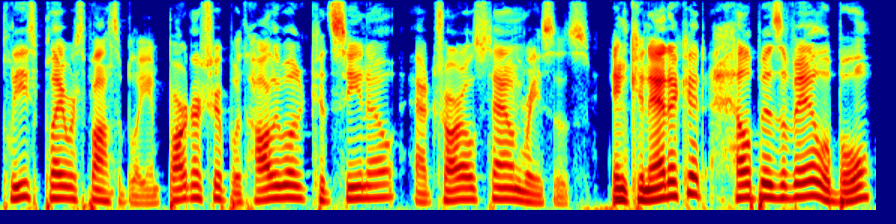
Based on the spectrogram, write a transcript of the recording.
Please play responsibly in partnership with Hollywood Casino at Charlestown Races. In Connecticut, help is available.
